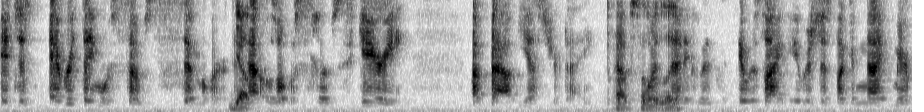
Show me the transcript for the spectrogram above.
it just everything was so similar. Yep. And that was what was so scary about yesterday. Absolutely. Was that it was it was like it was just like a nightmare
